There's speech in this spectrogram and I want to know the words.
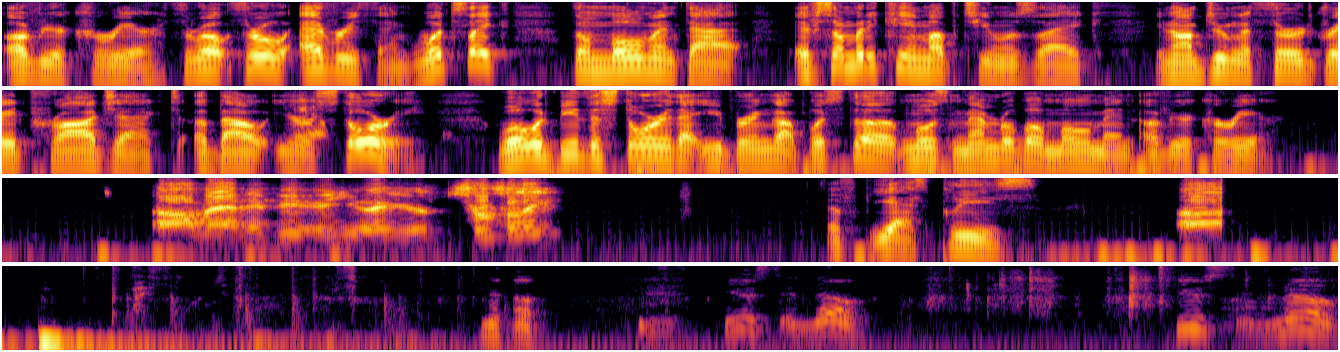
of your career? Throw throw everything. What's like the moment that if somebody came up to you and was like, you know, I'm doing a third grade project about your story. What would be the story that you bring up? What's the most memorable moment of your career? Oh man, if you, you, you truthfully, Of, yes, please. Uh, No. Houston, no. Houston, no.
